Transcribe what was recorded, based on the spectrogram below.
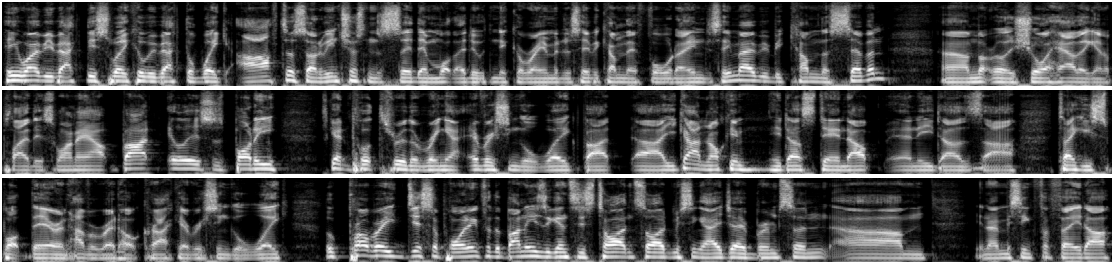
he won't be back this week. He'll be back the week after. So it'll be interesting to see them what they do with Nikorima. Does he become their 14? Does he maybe become the 7? Uh, I'm not really sure how they're going to play this one out. But Ilias's body is getting put through the ringer every single week. But uh, you can't knock him. He does stand up and he does uh, take his spot there and have a red hot crack every single week. Look, probably disappointing for the Bunnies against this Titan side, missing AJ Brimson, um, you know, missing Fifita,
